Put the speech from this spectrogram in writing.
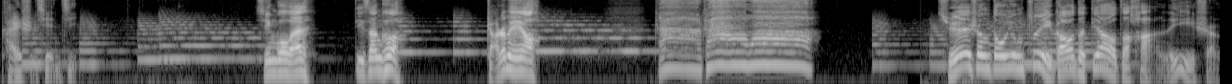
开始献计。新国文第三课，找着没有？找着了！学生都用最高的调子喊了一声：“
